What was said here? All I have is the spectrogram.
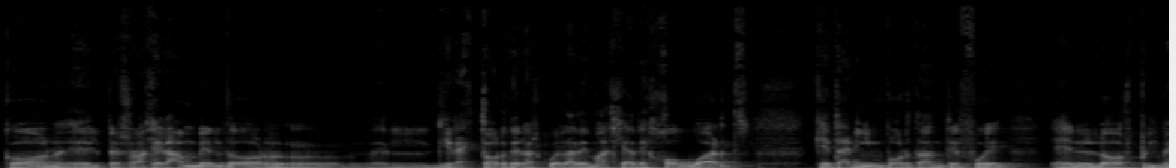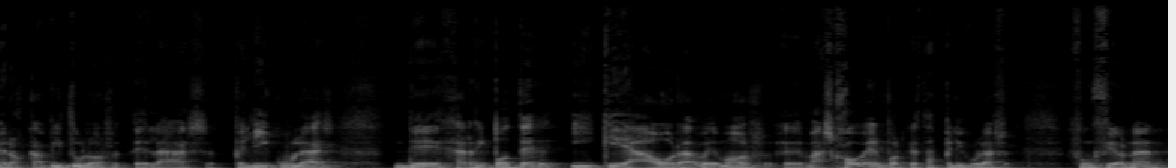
con el personaje Dumbledore, eh, el director de la escuela de magia de Hogwarts, que tan importante fue en los primeros capítulos de las películas de Harry Potter y que ahora vemos eh, más joven, porque estas películas funcionan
